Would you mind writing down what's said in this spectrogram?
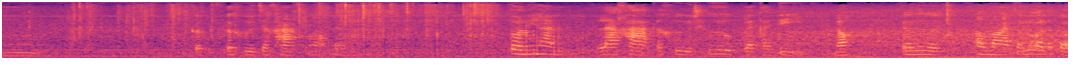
อืม ก็คือจะคักเนาะแบบนี้ตัวนี้หันราคาก็คือชื่อแบกะดีเนาะก็เลยเอามาตลอดแล้วก็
